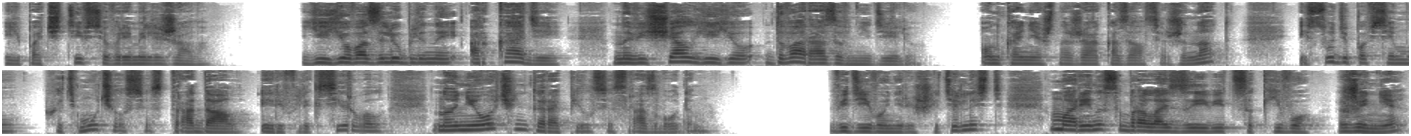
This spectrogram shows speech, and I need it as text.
и почти все время лежала. Ее возлюбленный Аркадий навещал ее два раза в неделю. Он, конечно же, оказался женат и, судя по всему, хоть мучился, страдал и рефлексировал, но не очень торопился с разводом. Видя его нерешительность, Марина собралась заявиться к его жене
